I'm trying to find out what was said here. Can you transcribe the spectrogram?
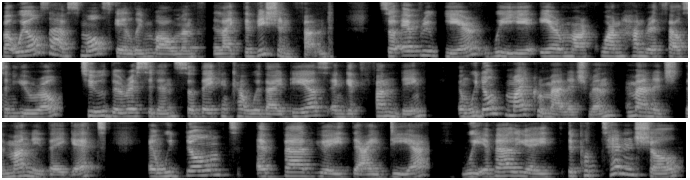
But we also have small scale involvement like the Vision Fund. So every year we earmark 100,000 euro to the residents so they can come with ideas and get funding. And we don't micromanagement manage the money they get. And we don't evaluate the idea. We evaluate the potential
